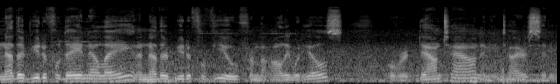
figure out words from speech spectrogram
Another beautiful day in LA and another beautiful view from the Hollywood Hills over downtown and the entire city.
